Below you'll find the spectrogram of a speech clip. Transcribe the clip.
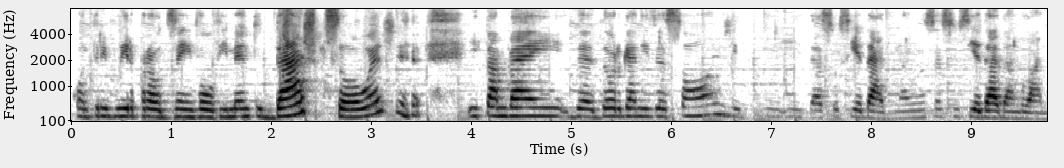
contribuir para o desenvolvimento das pessoas e também de, de organizações e da sociedade, na nossa sociedade angolana,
